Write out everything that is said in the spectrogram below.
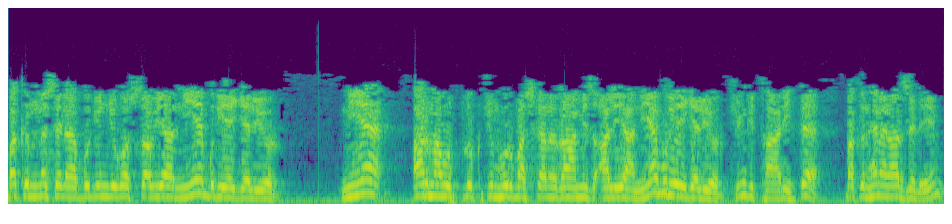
bakın mesela bugün Yugoslavya niye buraya geliyor? Niye Arnavutluk Cumhurbaşkanı Ramiz Aliya niye buraya geliyor? Çünkü tarihte bakın hemen arz edeyim.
